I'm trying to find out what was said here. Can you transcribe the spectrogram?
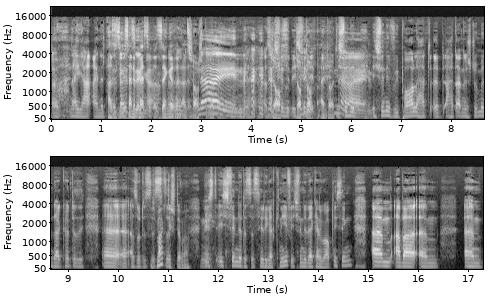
Äh, naja, eine Also sie ist eine Sänger. bessere Sängerin als Schauspielerin. Nein. Ja, also doch, ich finde, ich doch, finde, doch, eindeutig. Ich finde, ich finde RuPaul hat, äh, hat eine Stimme, da könnte sich, äh, also das ich ist. Ich mag das, die Stimme. Nee. Ich, ich finde, das ist Hildegard Knef. Ich finde, der kann überhaupt nicht singen. Ähm, aber ähm, ähm,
